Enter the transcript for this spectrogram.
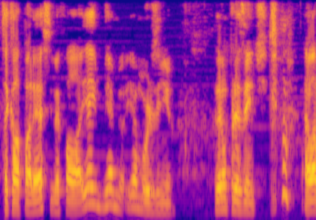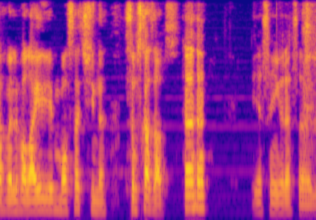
Será que ela aparece e vai falar, e aí, minha, e amorzinho? Ele é um presente. aí ela vai levar lá e mostra a Tina. Estamos casados. Ia ser engraçado.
